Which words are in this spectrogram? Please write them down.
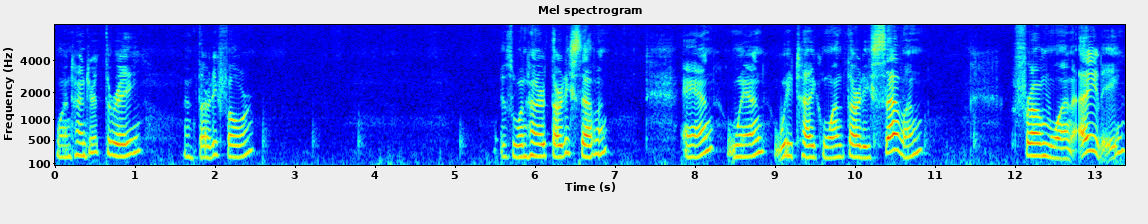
103 and 34 is 137. And when we take 137 from 180,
